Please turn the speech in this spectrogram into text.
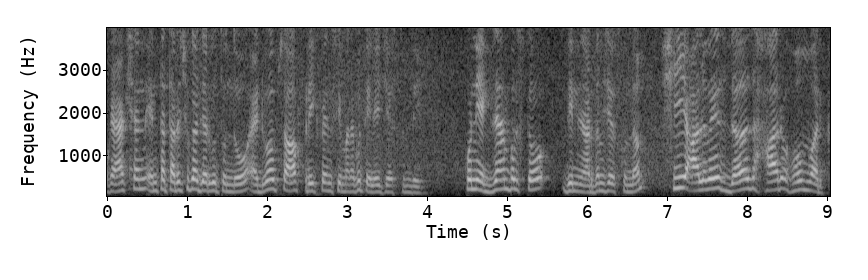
ఒక యాక్షన్ ఎంత తరచుగా జరుగుతుందో అడ్వర్బ్స్ ఆఫ్ ఫ్రీక్వెన్సీ మనకు తెలియజేస్తుంది కొన్ని ఎగ్జాంపుల్స్తో దీన్ని అర్థం చేసుకుందాం. She always does her homework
